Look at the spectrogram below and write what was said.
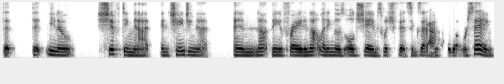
that, that, you know, shifting that and changing that and not being afraid and not letting those old shames, which fits exactly yeah. what we're saying.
